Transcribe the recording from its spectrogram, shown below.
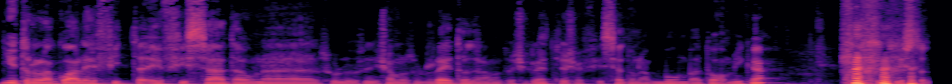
dietro la quale è, fitta, è fissata una, sul, diciamo, sul retro della motocicletta c'è fissata una bomba atomica questo,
